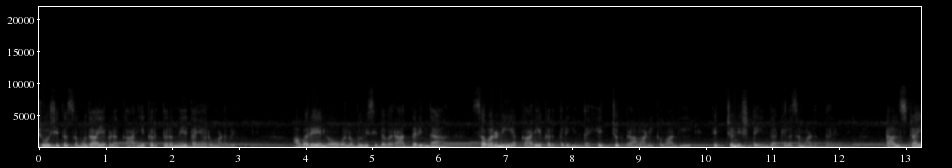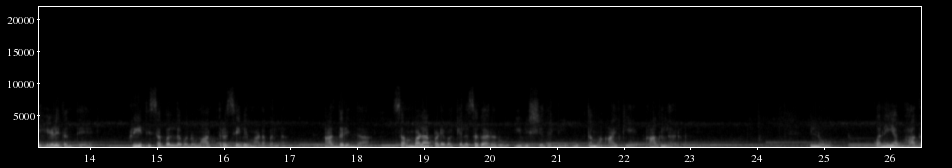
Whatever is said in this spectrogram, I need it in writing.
ಶೋಷಿತ ಸಮುದಾಯಗಳ ಕಾರ್ಯಕರ್ತರನ್ನೇ ತಯಾರು ಮಾಡಬೇಕು. ಅವರೇ ನೋವನುಭವಿಸಿದವರಾದ್ದರಿಂದ ಸವರ್ಣೀಯ ಕಾರ್ಯಕರ್ತರಿಗಿಂತ ಹೆಚ್ಚು ಪ್ರಾಮಾಣಿಕವಾಗಿ, ಹೆಚ್ಚು ನಿಷ್ಠೆಯಿಂದ ಕೆಲಸ ಮಾಡುತ್ತಾರೆ. ಟಾಲ್ಸ್ಟಾಯ್ ಹೇಳಿದಂತೆ ಪ್ರೀತಿಸಬಲ್ಲವನು ಮಾತ್ರ ಸೇವೆ ಮಾಡಬಲ್ಲ. ಆದ್ದರಿಂದ ಸಂಬಳ ಪಡೆವ ಕೆಲಸಗಾರರು ಈ ವಿಷಯದಲ್ಲಿ ಉತ್ತಮ ಆಯ್ಕೆ ಆಗಲಾರರು. ಇನ್ನು ಕೊನೆಯ ಭಾಗ,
